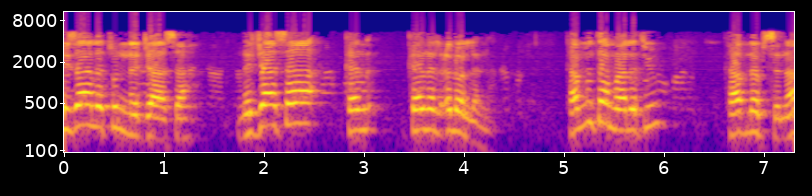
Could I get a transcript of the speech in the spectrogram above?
إزالة النجاسة نجاسة كان كان العلو لنا كم انت مالتيو كاب نفسنا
